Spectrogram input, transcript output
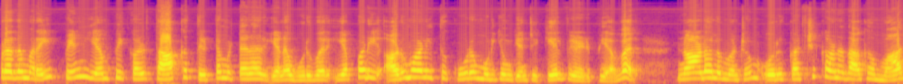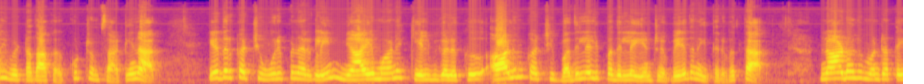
பிரதமரை பெண் எம்பிக்கள் தாக்க திட்டமிட்டனர் என ஒருவர் எப்படி அனுமானித்து கூற முடியும் என்று கேள்வி எழுப்பிய அவர் நாடாளுமன்றம் ஒரு கட்சிக்கானதாக மாறிவிட்டதாக குற்றம் சாட்டினார். எதிர்க்கட்சி உறுப்பினர்களின் நியாயமான கேள்விகளுக்கு ஆளும் கட்சி பதிலளிப்பதில்லை என்று வேதனை தெரிவித்தார். நாடாளுமன்றத்தை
